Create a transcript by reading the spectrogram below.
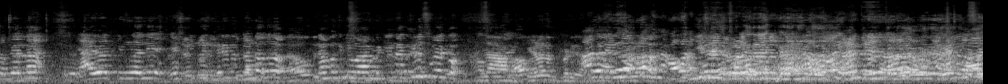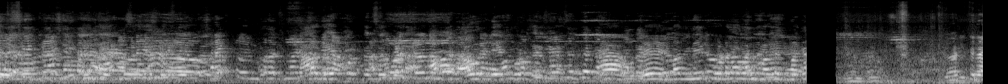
ಸಭೆಯನ್ನ. ಯಾವ್ಯಾವ ತಿಂಗಳಲ್ಲಿ ಎಷ್ಟು ಅನ್ನೋದು ನಮಗೆ ನೀವು ಆ ಮೀಟಿಂಗ್ ತಿಳಿಸ್ಬೇಕು. ಇವತ್ತಿನ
